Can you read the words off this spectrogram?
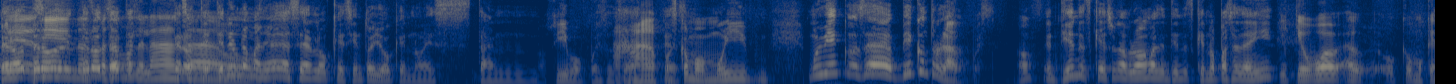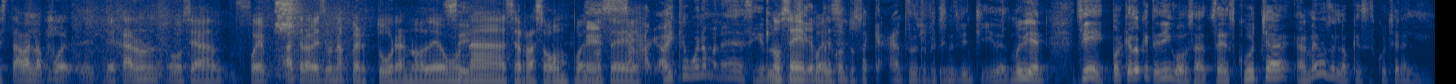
Pero, eh, pero, sí, nos pero, pasamos te- de lanza. pero te- tiene una manera de hacerlo que siento yo que no es tan nocivo, pues. O sea, Ajá, pues. Es como muy, muy bien, o sea, bien controlado, pues. ¿no? Entiendes que es una broma, entiendes que no pasa de ahí. Y que hubo, eh, como que estaba la puerta, dejaron, o sea, fue a través de una apertura, no de Sí. una cerrazón, pues, no sé. Ay, qué buena manera de decirlo. No sé, Siempre pues. con tus acá, tus reflexiones bien chidas. Muy bien. Sí, porque es lo que te digo. O sea, se escucha, al menos en lo que se escucha en el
